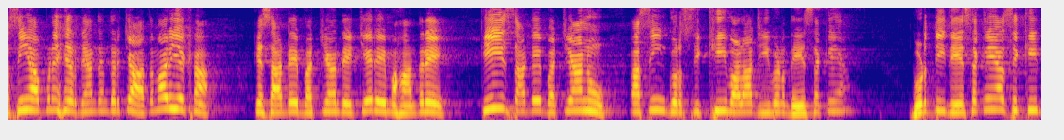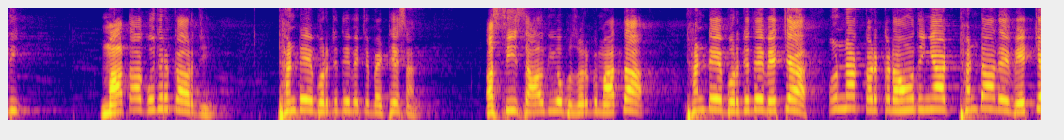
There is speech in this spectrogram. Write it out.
ਅਸੀਂ ਆਪਣੇ ਹਿਰਦਿਆਂ ਦੇ ਅੰਦਰ ਝਾਤ ਮਾਰੀਏ ਖਾਂ ਕਿ ਸਾਡੇ ਬੱਚਿਆਂ ਦੇ ਚਿਹਰੇ ਮਹਾਂਦਰੇ ਕੀ ਸਾਡੇ ਬੱਚਿਆਂ ਨੂੰ ਅਸੀਂ ਗੁਰਸਿੱਖੀ ਵਾਲਾ ਜੀਵਨ ਦੇ ਸਕੇ ਆ, ਗੁੜਤੀ ਦੇ ਸਕੇ ਆ ਸਿੱਖੀ ਦੀ। ਮਾਤਾ ਗੁਜਰ ਕੌਰ ਜੀ ਠੰਡੇ ਬੁਰਜ ਦੇ ਵਿੱਚ ਬੈਠੇ ਸਨ। 80 ਸਾਲ ਦੀ ਉਹ ਬਜ਼ੁਰਗ ਮਾਤਾ ਠੰਡੇ ਬੁਰਜ ਦੇ ਵਿੱਚ, ਉਹਨਾਂ ਕੜਕੜਾਉਂਦੀਆਂ ਠੰਡਾਂ ਦੇ ਵਿੱਚ,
